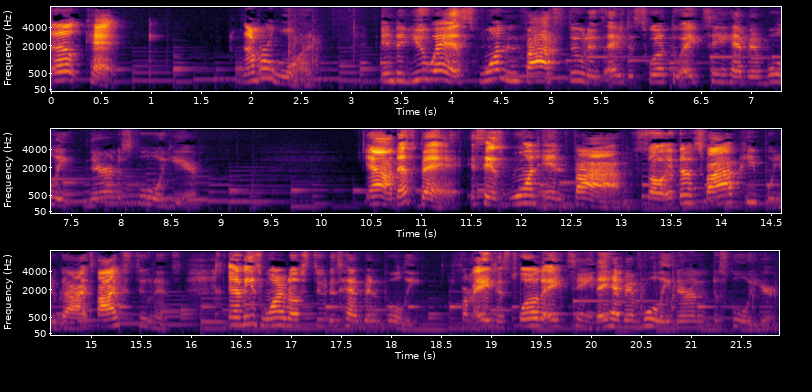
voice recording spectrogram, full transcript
Okay. Number one. In the U.S., one in five students ages 12 through 18 have been bullied during the school year. Yeah, that's bad. It says one in five. So if there's five people, you guys, five students, at least one of those students have been bullied from ages 12 to 18. They have been bullied during the school year.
